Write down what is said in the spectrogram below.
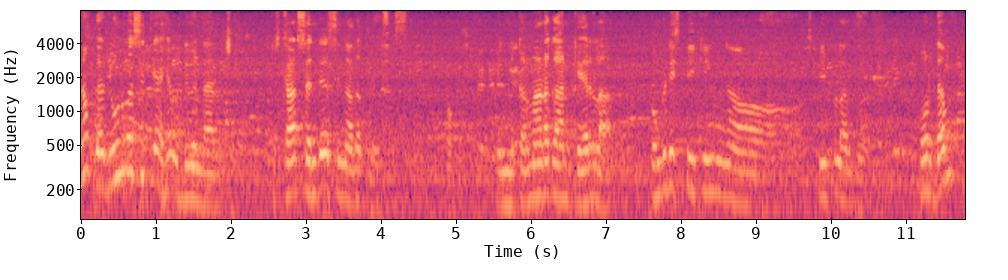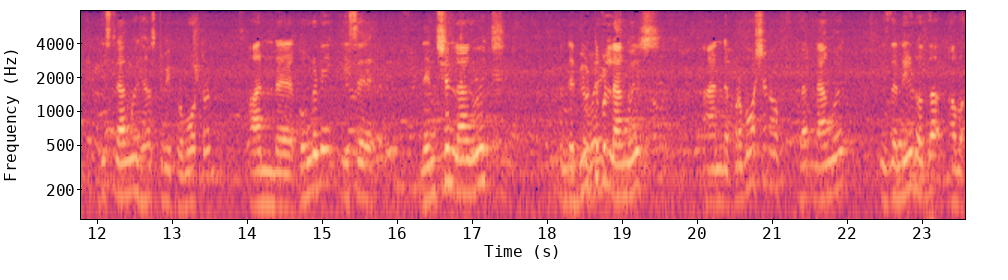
No, the university I have given direction to start centers in other places. In Karnataka and Kerala, Konkani speaking uh, people are there. For them, this language has to be promoted, and uh, Konkani is a, an ancient language and a beautiful language, and the promotion of that language is the need of the hour.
